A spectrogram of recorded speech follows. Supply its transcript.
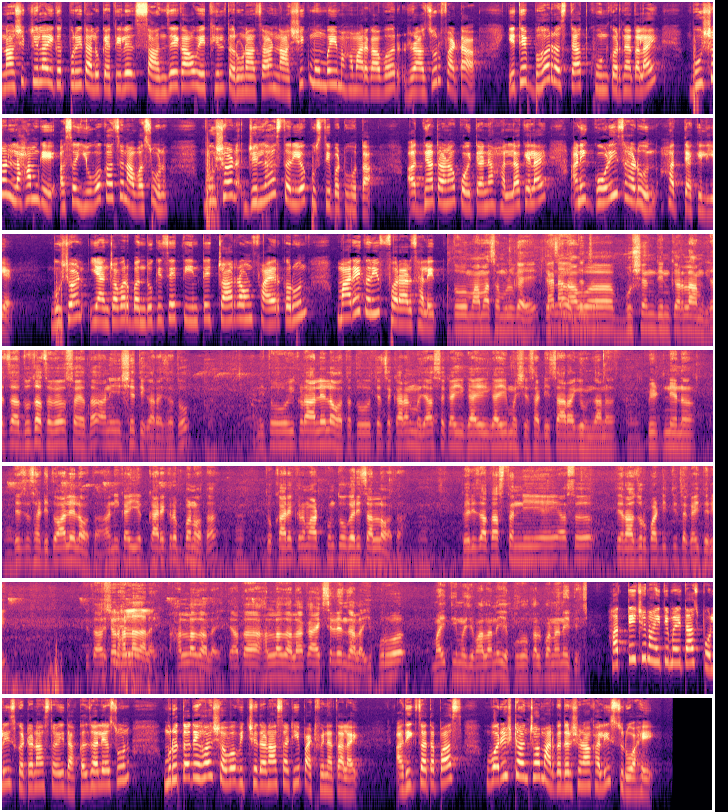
नाशिक जिल्हा इगतपुरी तालुक्यातील सांजेगाव येथील तरुणाचा नाशिक मुंबई महामार्गावर राजूर फाटा येथे भर रस्त्यात खून करण्यात आलाय. भूषण लहामगे असं युवकाचं नाव असून भूषण जिल्हास्तरीय कुस्तीपटू होता. अज्ञातानं कोयत्यानं हल्ला केलाय आणि गोळी झाडून हत्या केली आहे. भूषण यांच्यावर बंदुकीचे तीन ते चार राऊंड फायर करून मारेकरी फरार झालेत. तो मामाचा मुलगा आहे. त्याचं नाव भूषण दिनकर लांबगे त्याचा दुधाचा व्यवसाय होता आणि शेती करायचा तो. आणि तो इकडं आलेला होता तो त्याचं कारण म्हणजे असं काही गाई गाई म्हशीसाठी चारा घेऊन जाणं पीठ नेणं त्याच्यासाठी तो आलेला होता. आणि काही एक कार्यक्रम पण होता. तो कार्यक्रम आटपून तो घरी चालला होता. घरी जात असताना असं ते राजूर पाटी तिथं काहीतरी तिथं अशी- त्याच्यावर हल्ला झालाय. हल्ला झालाय. ते आता हल्ला झाला का ॲक्सिडेंट झाला ही पूर्व माहिती म्हणजे मला नाही आहे पूर्व कल्पना नाही त्याची. हत्येची माहिती मिळताच पोलीस घटनास्थळी दाखल झाले असून मृतदेह शवविच्छेदनासाठी पाठविण्यात आलाय. अधिकचा तपास वरिष्ठांच्या मार्गदर्शनाखाली सुरू आहे.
